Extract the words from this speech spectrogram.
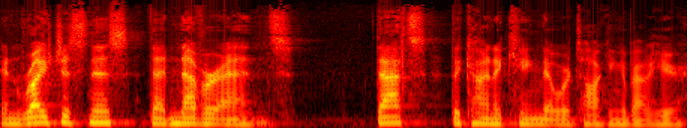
and righteousness that never ends. That's the kind of king that we're talking about here.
